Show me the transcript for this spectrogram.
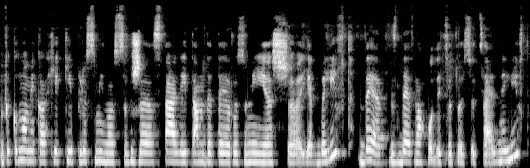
в економіках, які плюс-мінус вже сталі, там, де ти розумієш, е, якби ліфт, де, де знаходиться той соціальний ліфт,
